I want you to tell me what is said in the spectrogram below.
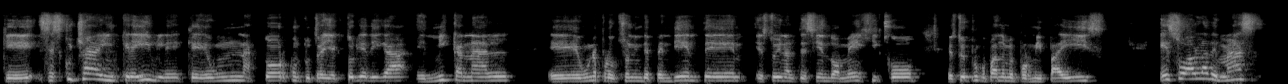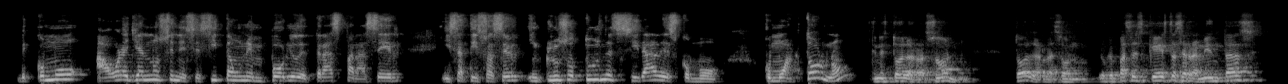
que se escucha increíble que un actor con tu trayectoria diga en mi canal, eh, una producción independiente, estoy enalteciendo a México, estoy preocupándome por mi país. Eso habla además de cómo ahora ya no se necesita un emporio detrás para hacer y satisfacer incluso tus necesidades como, como actor, ¿no? Tienes toda la razón, toda la razón. Lo que pasa es que estas herramientas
